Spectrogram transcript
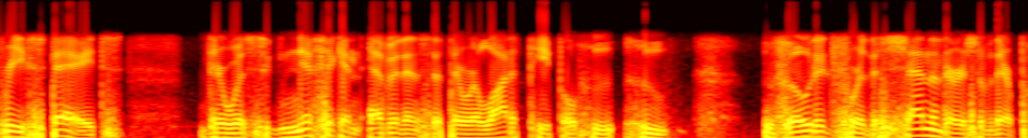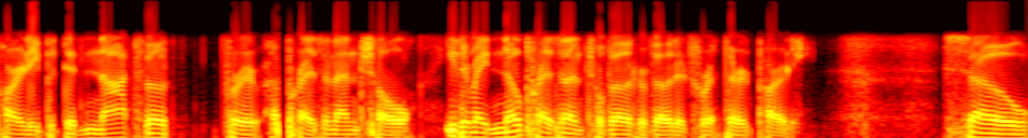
three states, there was significant evidence that there were a lot of people who who voted for the senators of their party but did not vote for a presidential either made no presidential vote or voted for a third party. So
